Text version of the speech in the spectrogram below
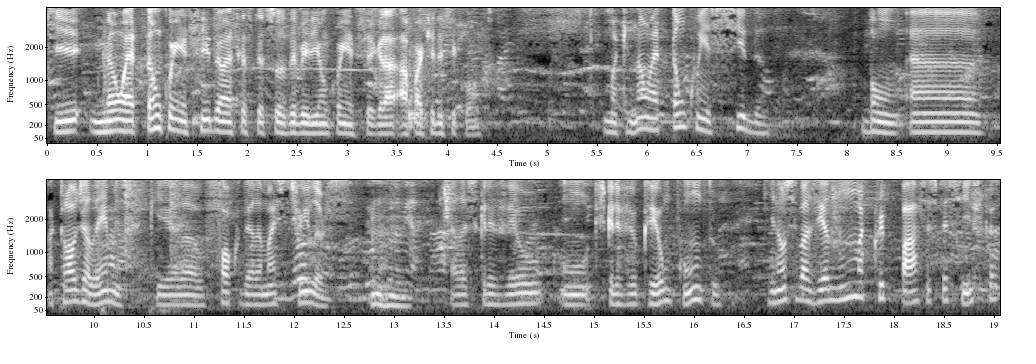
que não é tão conhecida, mas que as pessoas deveriam conhecer a partir desse conto. Uma que não é tão conhecida. Bom, uh, a Cláudia Lemes, que ela, o foco dela é mais thrillers, uhum. ela escreveu, um, escreveu, criou um conto que não se baseia numa creepypasta específica,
